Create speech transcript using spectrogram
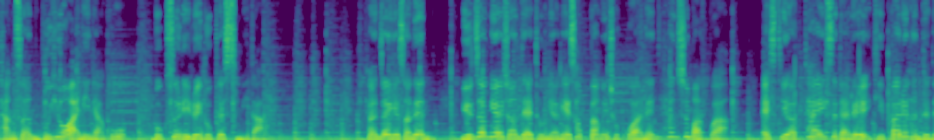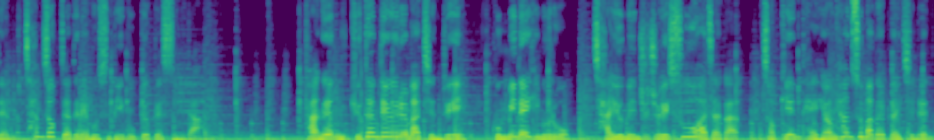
당선 무효 아니냐고 목소리를 높였습니다. 현장에서는 윤석열 전 대통령의 석방을 촉구하는 현수막과 ST업 타이스다를 깃발을 흔드는 참석자들의 모습이 목격됐습니다. 당은 규탄 대회를 마친 뒤 국민의 힘으로 자유민주주의 수호하자가 적힌 대형 현수막을 펼치는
